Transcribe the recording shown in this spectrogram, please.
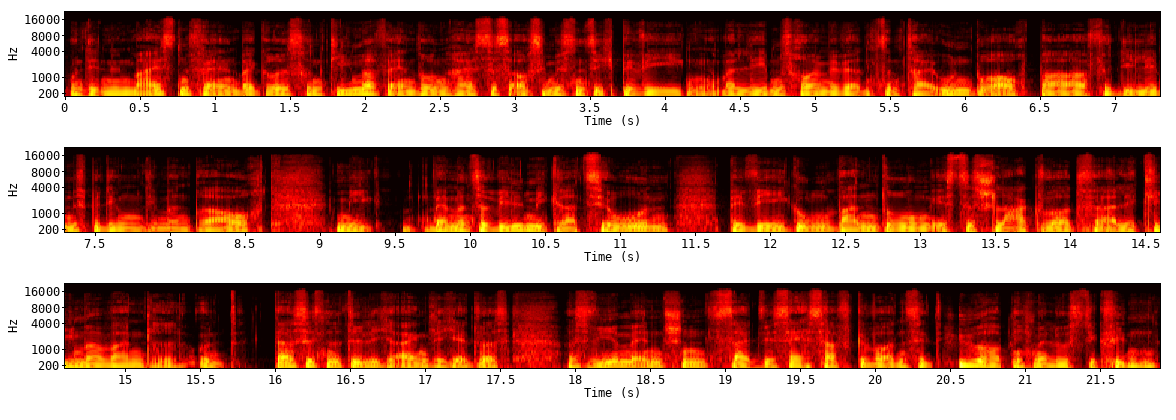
und in den meisten Fällen bei größeren Klimaveränderungen heißt es auch, sie müssen sich bewegen, weil Lebensräume werden zum Teil unbrauchbar für die Lebensbedingungen, die man braucht. Wenn man so will, Migration, Bewegung, Wanderung ist das Schlagwort für alle Klimawandel. Und das ist natürlich eigentlich etwas, was wir Menschen, seit wir sesshaft geworden sind, überhaupt nicht mehr lustig finden,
